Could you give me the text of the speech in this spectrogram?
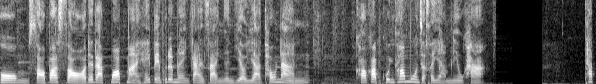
คม สปส ได้รับมอบหมายให้เป็นผู้ดำเนินการจ่ายเงินเยียวยาเท่านั้น ขอขอบคุณข้อมูลจากสยามนิวค่ะ ถ้าเ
